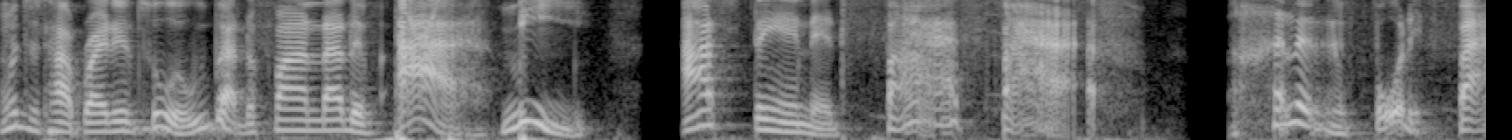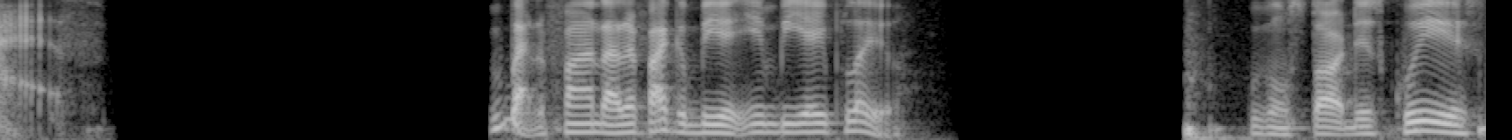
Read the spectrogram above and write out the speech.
I'm gonna just hop right into it. We about to find out if I, me, I stand at 5'5", 145. We about to find out if I could be an NBA player. We're gonna start this quiz.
